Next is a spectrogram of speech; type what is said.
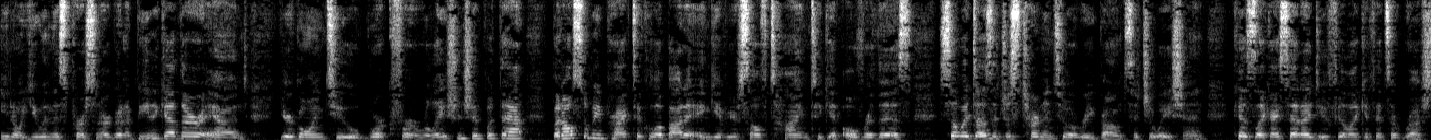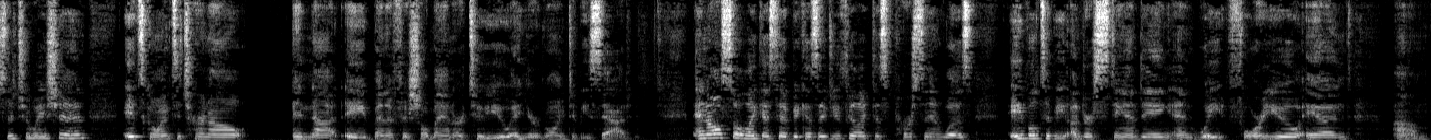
you know you and this person are going to be together and you're going to work for a relationship with that. But also be practical about it and give yourself time to get over this so it doesn't just turn into a rebound situation. Because like i said i do feel like if it's a rush situation it's going to turn out in not a beneficial manner to you and you're going to be sad. And also, like I said, because I do feel like this person was able to be understanding and wait for you and um,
